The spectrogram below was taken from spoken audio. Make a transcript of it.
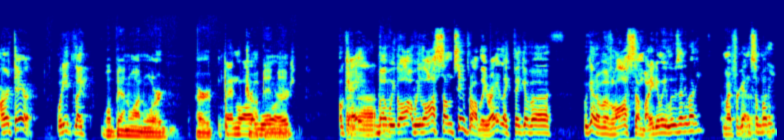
Aren't there? What do you like? Well, Benoit Ward or Benoit Dropped in, Ward. Okay, Um, but we lost. We lost some too, probably, right? Like, think of a. We got to have lost somebody. Didn't we lose anybody? Am I forgetting somebody?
